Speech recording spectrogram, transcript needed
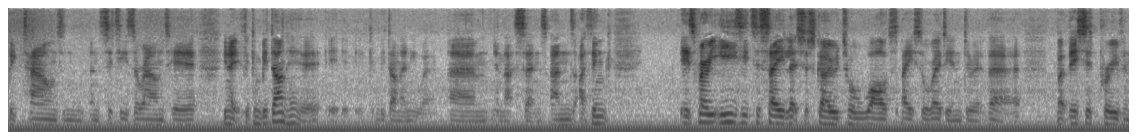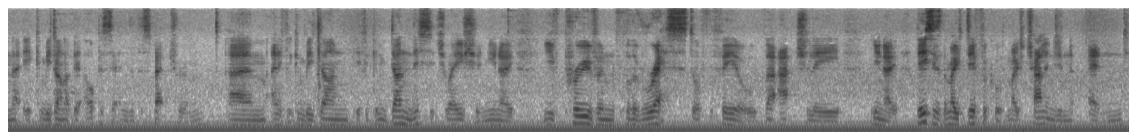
big towns and, and cities around here. You know, if it can be done here, it, it can be done anywhere um, in that sense. And I think it's very easy to say let's just go to a wild space already and do it there but this is proving that it can be done at the opposite end of the spectrum um, and if it can be done if it can be done in this situation you know you've proven for the rest of the field that actually you know this is the most difficult most challenging end.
